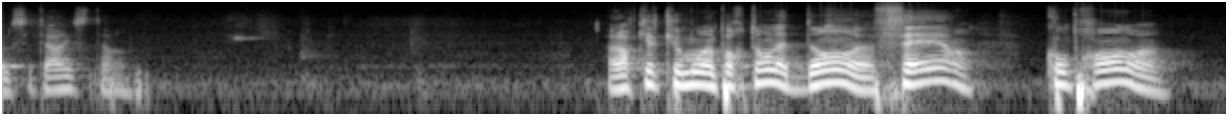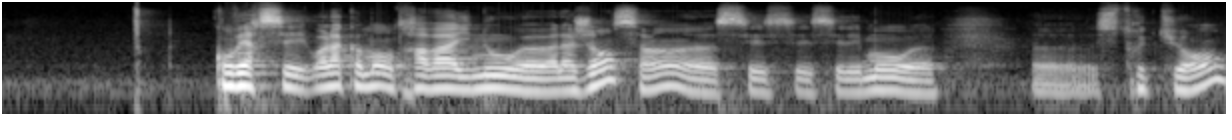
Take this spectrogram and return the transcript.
etc., euh, etc. Alors quelques mots importants là-dedans. Euh, faire, comprendre, converser. Voilà comment on travaille, nous, euh, à l'agence. Hein. C'est des mots structurants.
